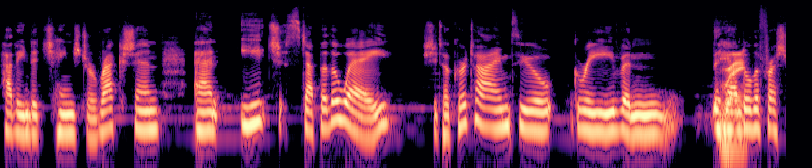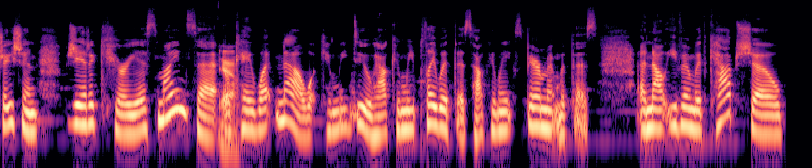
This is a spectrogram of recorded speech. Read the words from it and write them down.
having to change direction. And each step of the way, she took her time to grieve and handle right. the frustration. But she had a curious mindset. Yeah. Okay, what now? What can we do? How can we play with this? How can we experiment with this? And now, even with Capsho,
